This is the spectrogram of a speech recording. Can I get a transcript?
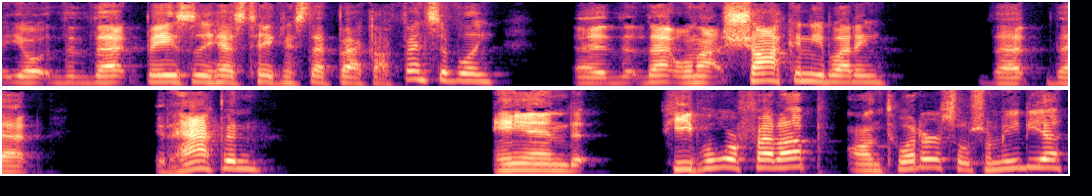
you know, that Bazley has taken a step back offensively. Uh, th- that will not shock anybody that that it happened. And people were fed up on Twitter, social media,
